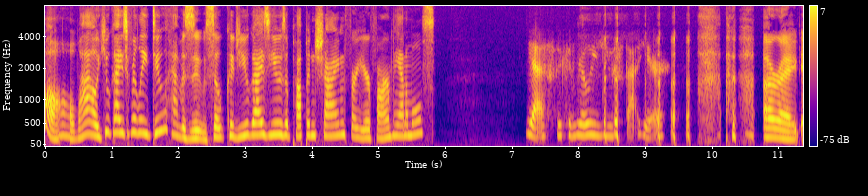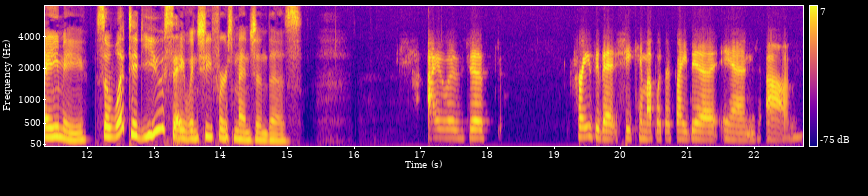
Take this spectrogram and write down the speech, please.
Oh, wow. You guys really do have a zoo. So could you guys use a pup and shine for your farm animals? Yes, we could really use that here. All right, Amy. So what did you say when she first mentioned this? I was just crazy that she came up with this idea and um,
